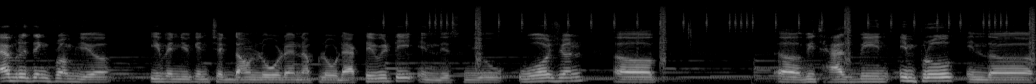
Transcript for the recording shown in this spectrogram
everything from here. Even you can check download and upload activity in this new version uh, uh, which has been improved in the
